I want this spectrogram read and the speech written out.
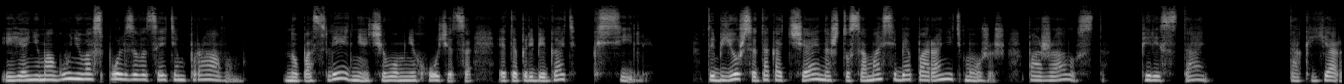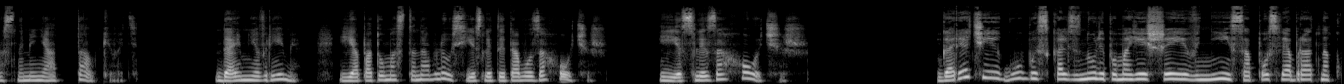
и я не могу не воспользоваться этим правом. Но последнее, чего мне хочется, это прибегать к силе. Ты бьешься так отчаянно, что сама себя поранить можешь. Пожалуйста, перестань так яростно меня отталкивать. Дай мне время, я потом остановлюсь, если ты того захочешь. Если захочешь. Горячие губы скользнули по моей шее вниз, а после обратно к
